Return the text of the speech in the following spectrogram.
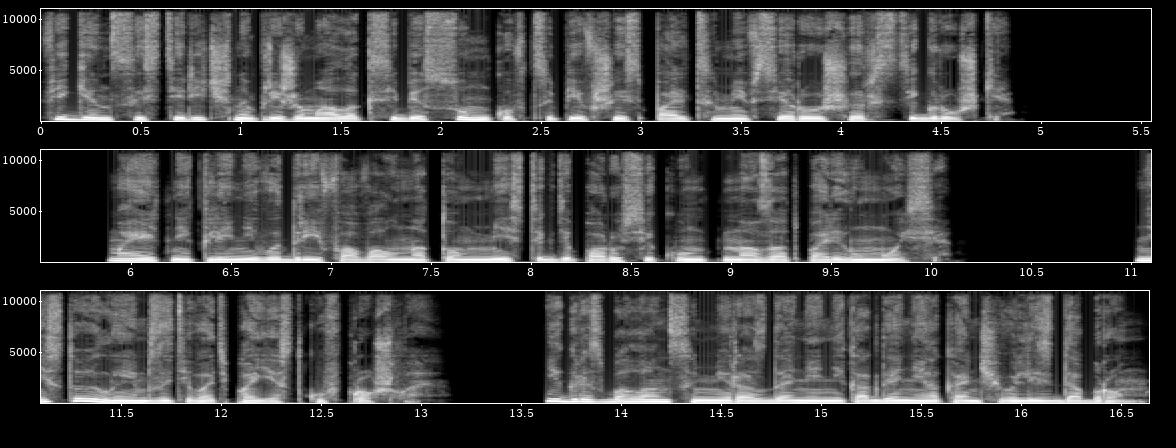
Фиггинс истерично прижимала к себе сумку, вцепившись пальцами в серую шерсть игрушки. Маятник лениво дрейфовал на том месте, где пару секунд назад парил Мойси. Не стоило им затевать поездку в прошлое. Игры с балансом мироздания никогда не оканчивались добром.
